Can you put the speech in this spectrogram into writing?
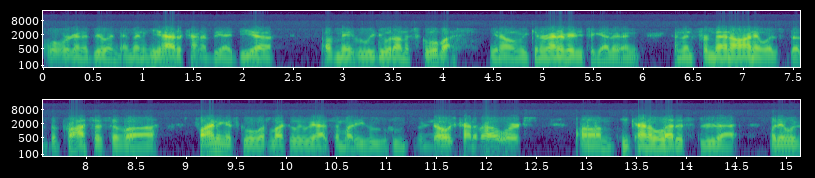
what we're going to do. And, and then he had a kind of the idea of maybe we do it on a school bus, you know, and we can renovate it together. And, and then from then on, it was the, the process of, uh, finding a school bus. Luckily we had somebody who, who, who knows kind of how it works um, he kind of led us through that. But it was,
